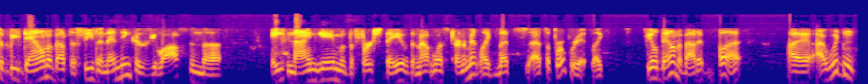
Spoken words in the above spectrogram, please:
to be down about the season ending because you lost in the eight nine game of the first day of the Mountain West tournament, like that's that's appropriate. Like feel down about it, but I I wouldn't.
